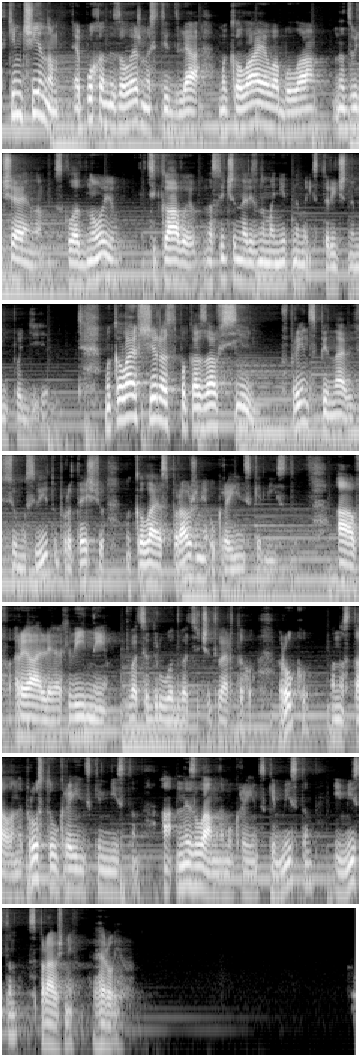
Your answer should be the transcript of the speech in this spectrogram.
Таким чином, епоха незалежності для Миколаєва була надзвичайно складною, цікавою, насичена різноманітними історичними подіями. Миколаїв ще раз показав всім, в принципі, навіть всьому світу, про те, що Миколаїв справжнє українське місто. А в реаліях війни 22-24 року воно стало не просто українським містом, а незламним українським містом і містом справжніх героїв.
